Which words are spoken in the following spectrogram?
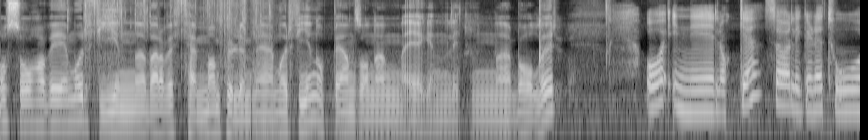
Og så har vi morfin. Der har vi fem ampuller med morfin oppi en sånn en egen liten eh, beholder. Og inni lokket så ligger det to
